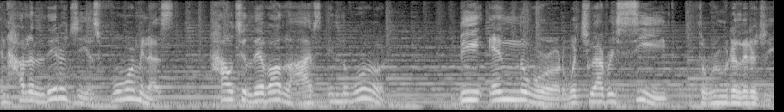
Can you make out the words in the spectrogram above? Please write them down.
and how the liturgy is forming us how to live our lives in the world. Be in the world which you have received through the liturgy.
